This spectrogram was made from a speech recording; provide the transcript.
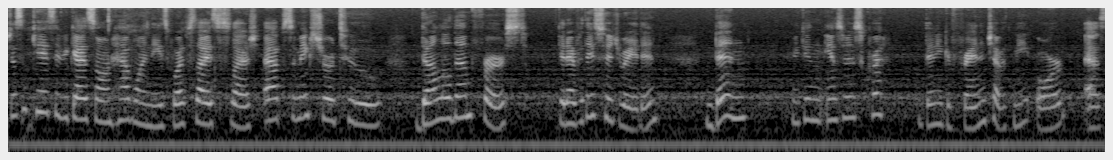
just in case if you guys don't have one of these websites slash apps, so make sure to download them first, get everything situated, then you can answer this question. Then you can friend and chat with me, or ask,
